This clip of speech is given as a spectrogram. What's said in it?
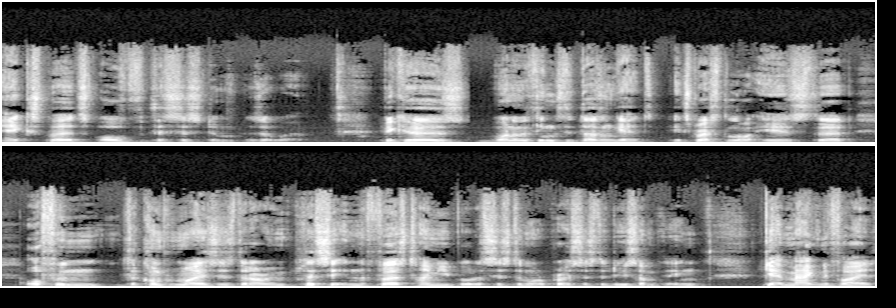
experts of the system, as it were. Because one of the things that doesn't get expressed a lot is that often the compromises that are implicit in the first time you build a system or a process to do something get magnified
